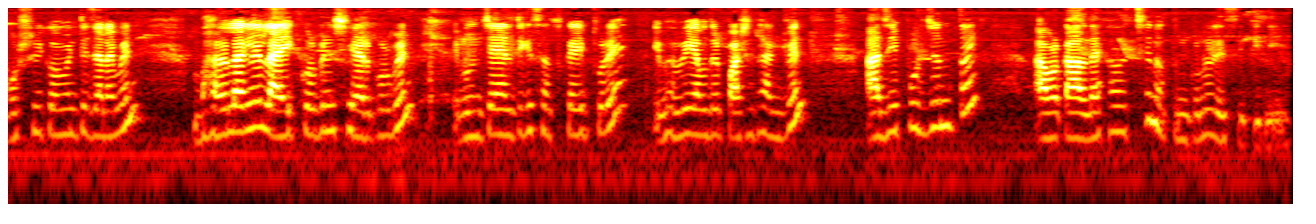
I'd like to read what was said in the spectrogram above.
অবশ্যই কমেন্টে জানাবেন। ভালো লাগলে লাইক করবেন শেয়ার করবেন এবং চ্যানেলটিকে সাবস্ক্রাইব করে এভাবেই আমাদের পাশে থাকবেন। আজ এই পর্যন্তই। আবার কাল দেখা হচ্ছে নতুন কোনো রেসিপি নিয়ে।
